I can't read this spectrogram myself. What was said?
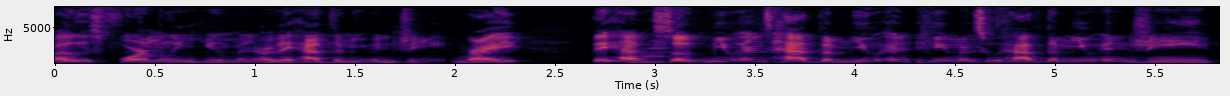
at least formerly human, or they have the mutant gene, right? They have mm-hmm. so mutants have the mutant humans who have the mutant gene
